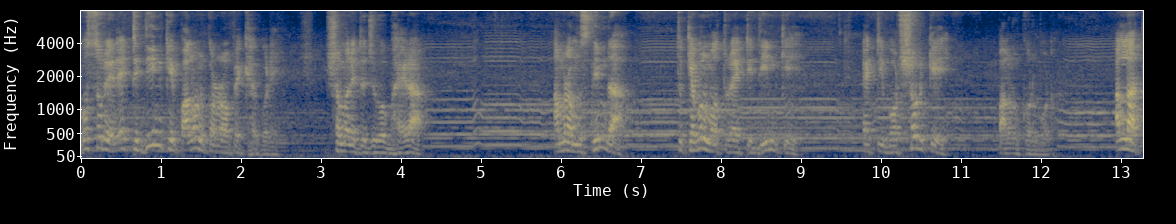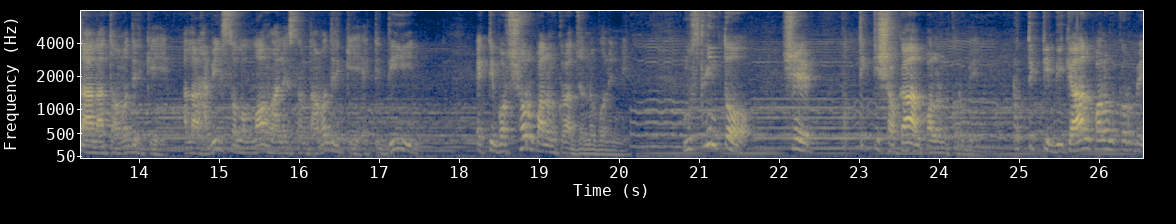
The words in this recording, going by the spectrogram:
বছরের একটি দিনকে পালন করার অপেক্ষা করে। সম্মানিত যুবক ভাইরা আমরা মুসলিমরা তো কেবলমাত্র একটি দিনকে, একটি বৎসরকে পালন করব না। আল্লাহ তাআলা তো আমাদেরকে আল্লাহ হাবিব সাল্লাহ আলাইসলাম তো আমাদেরকে একটি দিন, একটি বৎসর পালন করার জন্য বলেননি। মুসলিম তো সে প্রত্যেকটি সকাল পালন করবে, প্রত্যেকটি বিকাল পালন করবে,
